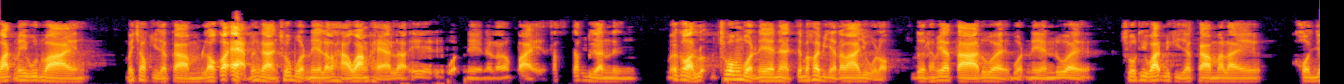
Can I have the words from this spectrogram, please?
วัดไม่วุ่นวาย ไม่ชอบกิจกรรม เราก็แอบเหมือนกันช่วงบวชเนรเราก็หาวางแผนแล้วเอ๊ะบวชเนรเราต้องไปสักสักเดือนหนึ่งเมื่อก่อนช่วงบวชเนรเนี่ยจะไม่ค่อยมีอาตมาอยู่หรอกเดินธรรมยตาด้วยบวชเนรด้วย ช่วงที่วัดมีกิจกรรมอะไร คนเ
